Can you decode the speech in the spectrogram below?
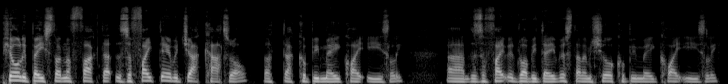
purely based on the fact that there's a fight there with Jack Catterall that, that could be made quite easily. Um, there's a fight with Robbie Davies that I'm sure could be made quite easily.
